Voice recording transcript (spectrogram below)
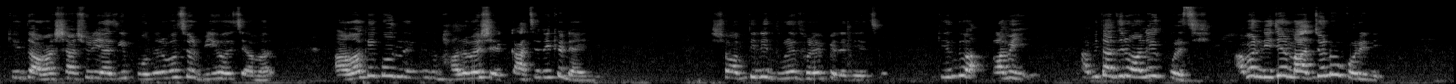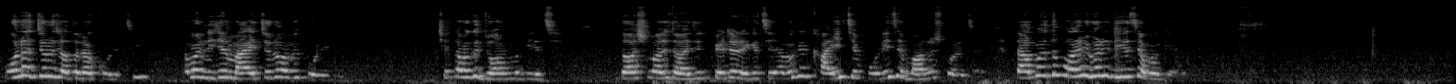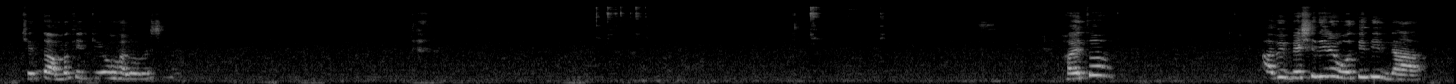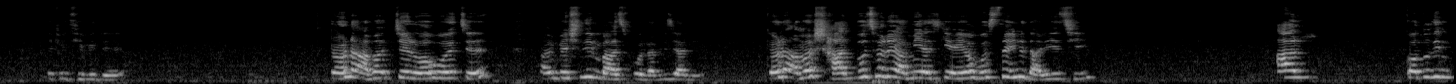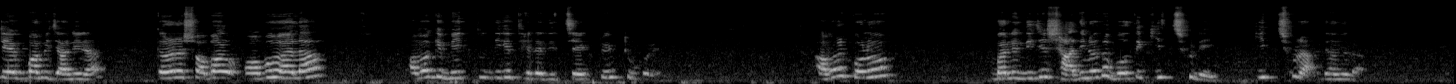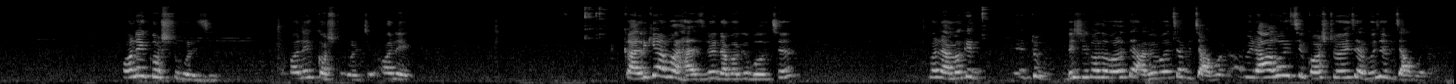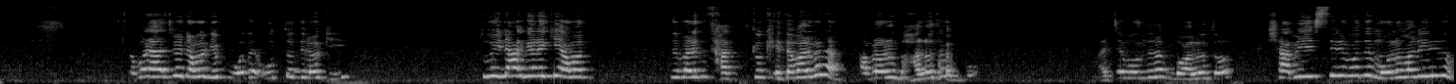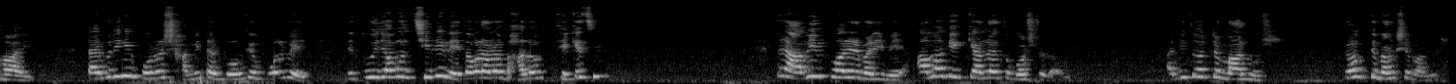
কিন্তু আমার শাশুড়ি আজকে পনেরো বছর বিয়ে হয়েছে আমার। আমাকে কোন ভালোবেসে কাছে রেখে নেয়নি সব দিনই দূরে ধরে ফেলে দিয়েছে। কিন্তু আমি আমি তাদের অনেক করেছি। আমার নিজের মার জন্যও করিনি। ওনার জন্য যতটা করেছি, আমার নিজের মায়ের জন্য আমি করিনি। সে তো আমাকে জন্ম দিয়েছে। দশ মাস দশ দিন পেটে রেখেছে, আমাকে খাইয়েছে, পড়িয়েছে, মানুষ করেছে। তারপরে তো পরের ঘরে দিয়েছে আমাকে। সে তো আমাকে কেউ ভালোবাসে না হয়তো আমি বেশি দিনের অতিথি না এই পৃথিবীতে। কারণ আমার যে রোগ হয়েছে, আমি বেশি দিন বাঁচবো না, আমি জানি। কারণ আমার সাত বছরে আমি আজকে এই অবস্থায় এসে দাঁড়িয়েছি। আর কতদিন টেকবো আমি জানি না। কারণ সবার অবহেলা আমাকে মৃত্যুর দিকে ঠেলে দিচ্ছে একটু একটু করে। আমার কোনো মানে নিজের স্বাধীনতা বলতে কিচ্ছু নেই, কিচ্ছু না, জানো না। অনেক কষ্ট করেছি। অনেক কষ্ট করেছি, অনেক। কালকে আমার হাজবেন্ড আমাকে বলছে মানে আমাকে একটু বেশি কথা বলাতে আমি বলছি, আমি যাব না। আমি রাগ হয়েছে, কষ্ট হয়েছে, আমি বলছি, আমি যাব না। আমার হাজবেন্ড আমাকে উত্তর দিল কি, তুই না গেলে কি আমার বাড়িতে থাক, কেউ খেতে পারবে না? আমরা আরও ভালো থাকব। আচ্ছা বন্ধুরা, বলো তো, স্বামী স্ত্রীর মধ্যে মনোমালিনী হয়। তাই বলে কি কোনো স্বামী তার বউকে বলবে যে, তুই যখন ছিলি নে, তখন আমরা ভালো থেকেছি। তাহলে আমি পরের বাড়ি মেয়ে, আমাকে কেন এত কষ্ট দাও? আমি তো একটা মানুষ, রক্তে মাংসে মানুষ।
